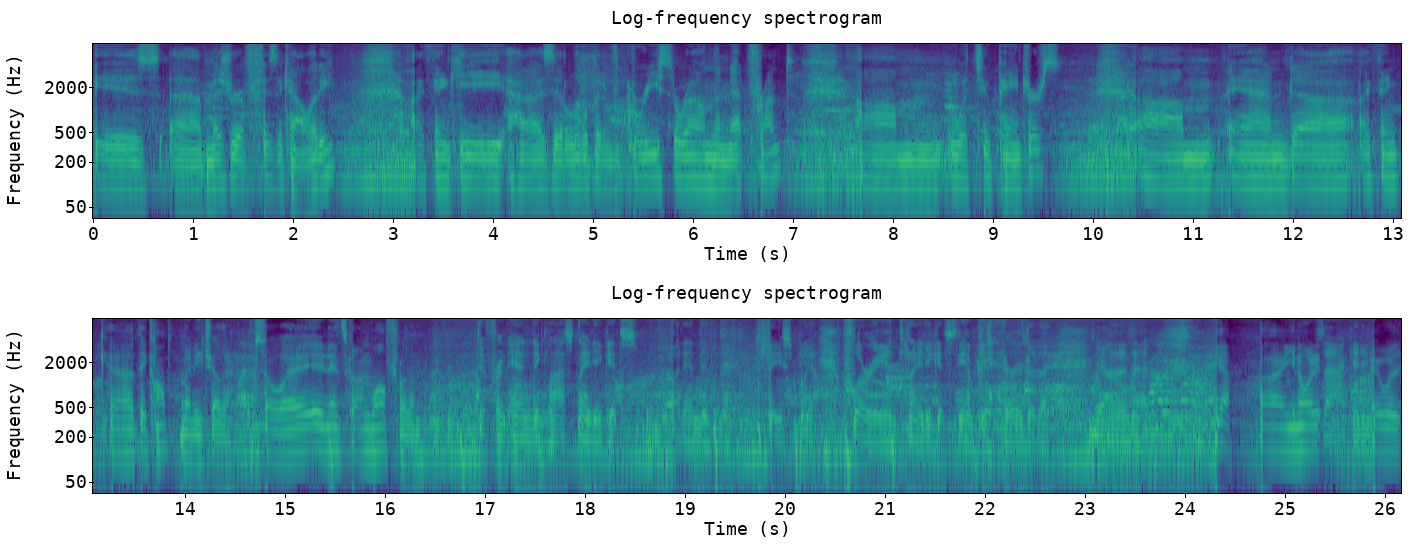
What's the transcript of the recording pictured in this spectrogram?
is a measure of physicality. I think he has a little bit of grease around the net front um, with two painters. Um, and uh, I think uh, they complement each other. So, uh, and it's gone well for them. Different ending. Last night he gets butt ended in the face by Fleury, and tonight he gets the empty header to the, into the net. Yeah. Uh, you know what? Zach, anyway. it was.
